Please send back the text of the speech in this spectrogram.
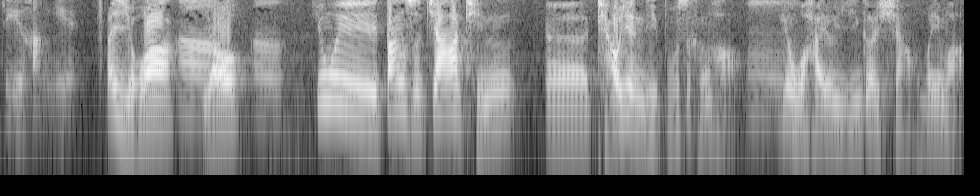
这个行业。哎，有啊，有，嗯，因为当时家庭呃条件也不是很好，嗯，因为我还有一个小妹嘛，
